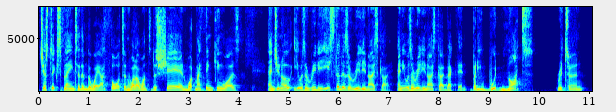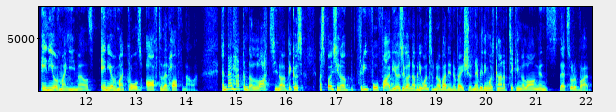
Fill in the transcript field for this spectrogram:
just to explain to them the way I thought and what I wanted to share and what my thinking was. And you know, he was a really, he still is a really nice guy. And he was a really nice guy back then, but he would not return any of my emails, any of my calls after that half an hour. And that happened a lot, you know, because I suppose, you know, three, four, five years ago, nobody wanted to know about innovation. Everything was kind of ticking along and that sort of vibe.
